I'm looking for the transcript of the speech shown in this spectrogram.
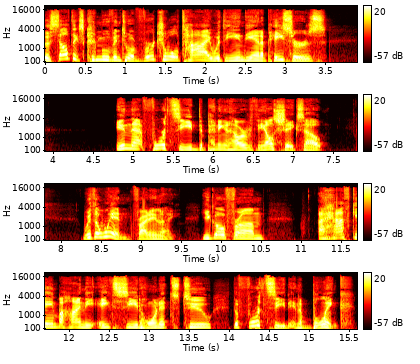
the Celtics could move into a virtual tie with the Indiana Pacers in that fourth seed, depending on how everything else shakes out, with a win Friday night. You go from a half game behind the eighth seed Hornets to the fourth seed in a blink.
